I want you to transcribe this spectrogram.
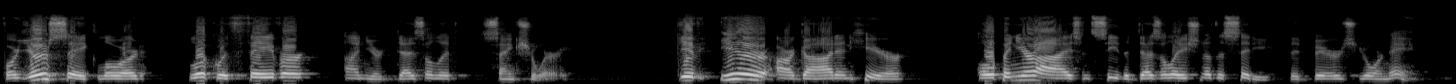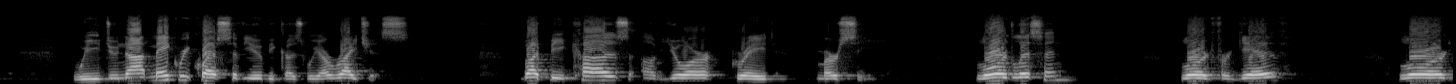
For your sake, Lord, look with favor on your desolate sanctuary. Give ear, our God, and hear. Open your eyes and see the desolation of the city that bears your name. We do not make requests of you because we are righteous, but because of your great mercy. Lord, listen. Lord, forgive. Lord,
